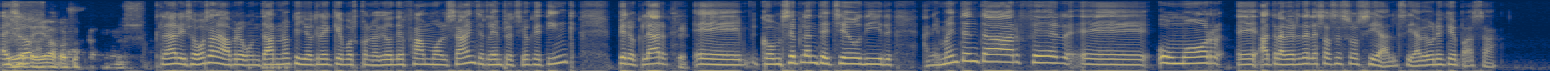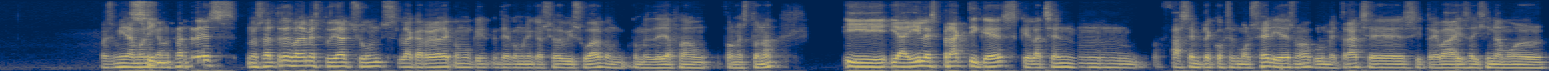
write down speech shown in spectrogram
La vida te lleva por sus caminos. Clar, i això vos anava a preguntar, no? que jo crec que vos conegueu de fa molts anys, és la impressió que tinc, però clar, sí. eh, com se plantegeu dir anem a intentar fer eh, humor eh, a través de les xarxes socials i a veure què passa? Pues mira, Mònica, Sí. nosaltres, nosaltres vam estudiar junts la carrera de, comuni de comunicació audiovisual, com, com et deia fa, un, fa una estona, i, i ahir les pràctiques, que la gent fa sempre coses molt sèries, no? curtmetratges i treballs així molt,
